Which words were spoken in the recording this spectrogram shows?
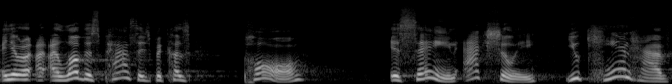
And you know, I, I love this passage because Paul is saying, actually, you can have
